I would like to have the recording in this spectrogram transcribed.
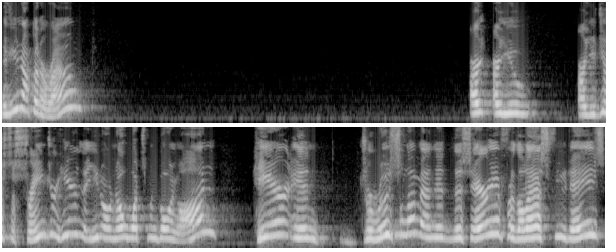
Have you not been around? Are, are, you, are you just a stranger here that you don't know what's been going on here in Jerusalem and in this area for the last few days?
